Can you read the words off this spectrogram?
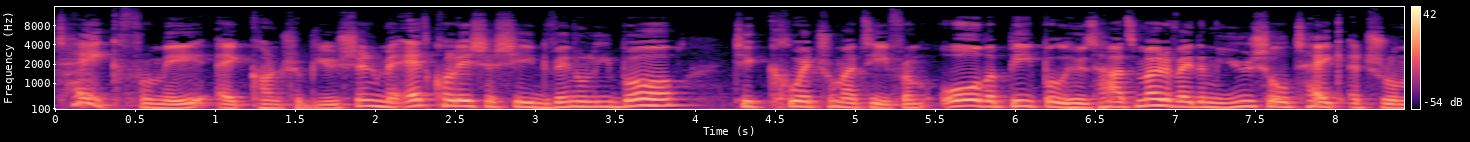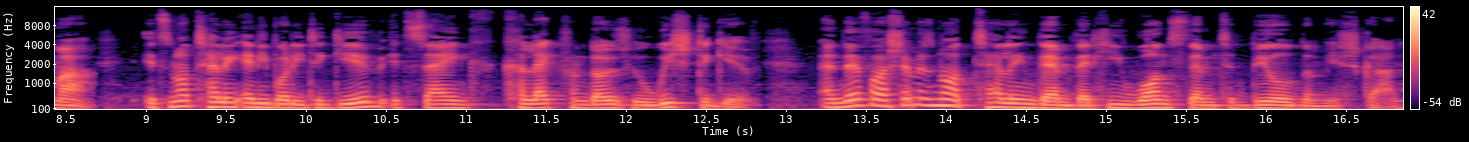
take from me a contribution, me'et kol venu libo, trumati. From all the people whose hearts motivate them, you shall take a truma. It's not telling anybody to give, it's saying collect from those who wish to give. And therefore, Hashem is not telling them that He wants them to build the Mishkan.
